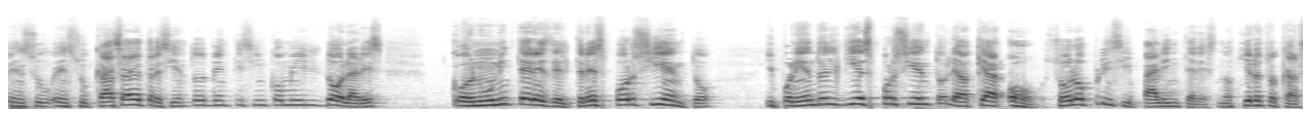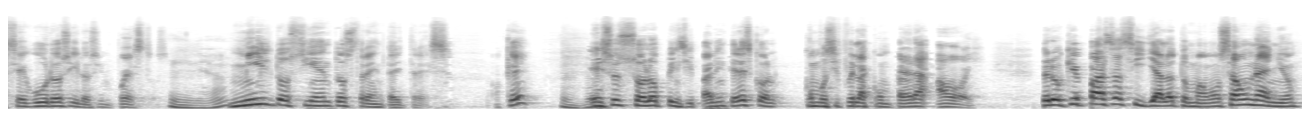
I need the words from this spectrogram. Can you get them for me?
en, su, en su casa de 325 mil dólares con un interés del 3% y poniendo el 10% le va a quedar, ojo, solo principal interés. No quiero tocar seguros y los impuestos. Ya. 1.233. ¿Ok? Eso es solo principal interés, con, como si fuera la comprara a hoy. Pero ¿qué pasa si ya lo tomamos a un año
